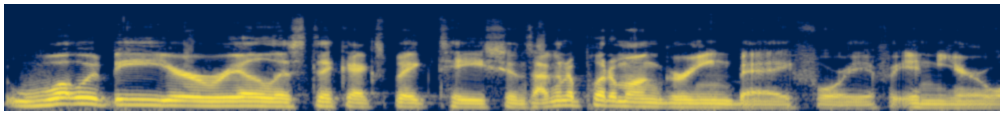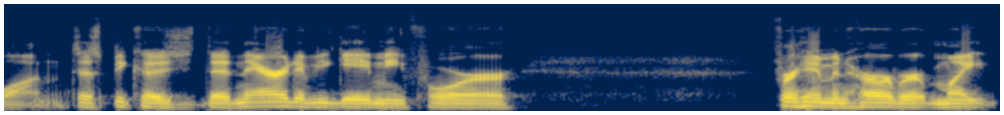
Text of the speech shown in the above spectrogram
what would be your realistic expectations? I'm going to put them on Green Bay for you for, in year one, just because the narrative you gave me for for him and Herbert might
